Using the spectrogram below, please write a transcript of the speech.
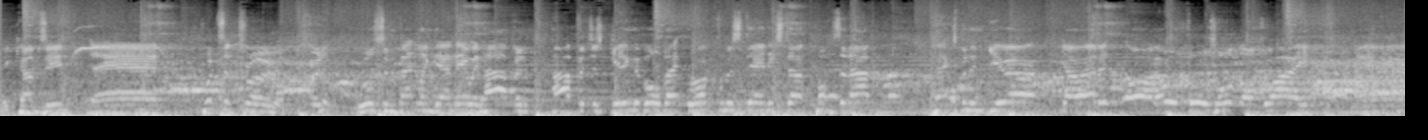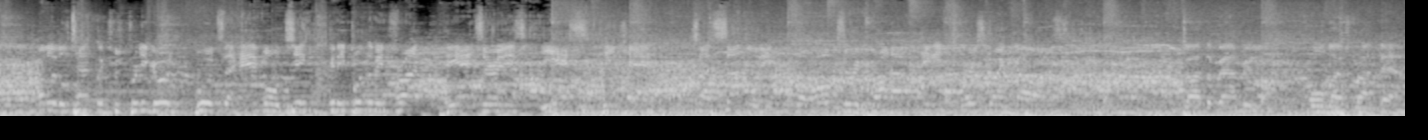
He comes in and puts it through. Wilson battling down there with Harper. Harper just getting the ball back. Rock from a standing start, pops it up. Paxman and Gewer go at it. Oh, it all falls Hortlod's way. And a little tap, which was pretty good. Woods, the handball chick. Can he put them in front? The answer is yes, he can. So suddenly, the Hawks are in front up, getting three straight goals. Inside the boundary line, almost run down.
